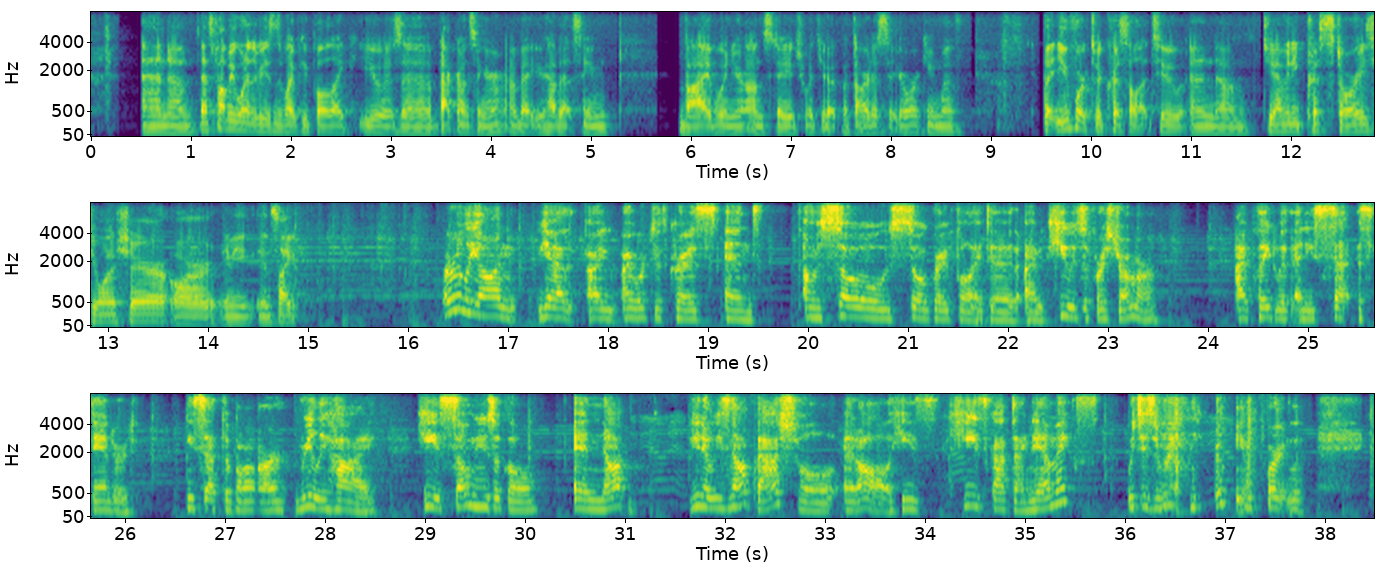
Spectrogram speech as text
And um, that's probably one of the reasons why people like you as a background singer. I bet you have that same vibe when you're on stage with your with artists that you're working with. But you've worked with Chris a lot too. And um, do you have any Chris stories you want to share or any insight? early on, yeah, I, I worked with Chris and I'm so, so grateful I did. I, he was the first drummer I played with and he set a standard. He set the bar really high. He is so musical and not, you know, he's not bashful at all. He's he's got dynamics, which is really, really important.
